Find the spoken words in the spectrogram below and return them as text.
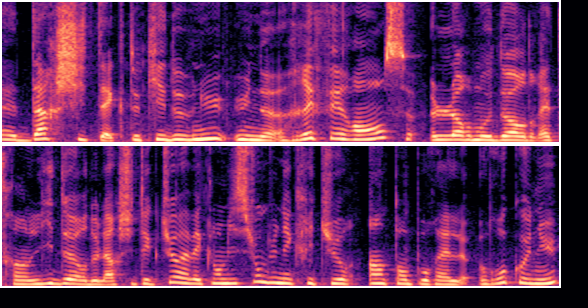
euh, d'architectes qui est devenu une référence. Leur mot d'ordre, être un leader de l'architecture avec l'ambition d'une écriture intemporelle reconnue.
